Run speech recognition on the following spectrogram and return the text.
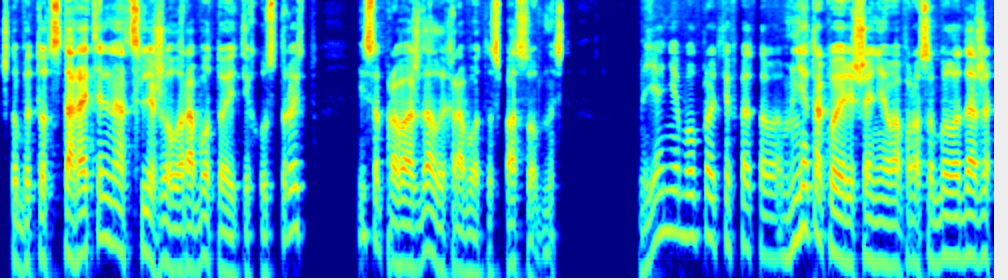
чтобы тот старательно отслеживал работу этих устройств и сопровождал их работоспособность. Я не был против этого. Мне такое решение вопроса было даже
